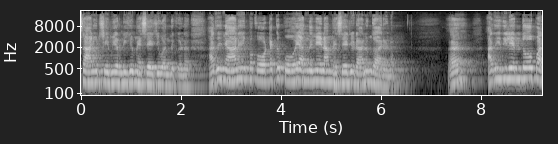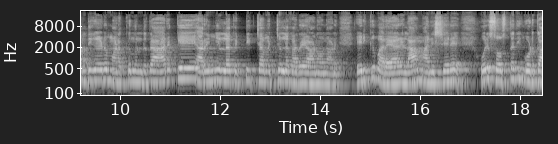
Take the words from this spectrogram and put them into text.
സാനൂർ ഷെമീറിനേക്ക് മെസ്സേജ് വന്നിക്കണ് അത് ഞാൻ ഇപ്പോൾ കോട്ടയ്ക്ക് പോയി അന്ന് തന്നെയാണ് ആ മെസ്സേജ് ഇടാനും കാരണം ഏ? അത് ഇതിലെന്തോ പന്തികേടും മണക്കുന്നുണ്ട്. ഇത് ആരൊക്കെ അറിഞ്ഞുള്ള കെട്ടിച്ചമച്ചുള്ള കഥയാണോ എന്നാണ് എനിക്ക് പറയാനുള്ള ആ മനുഷ്യരെ ഒരു സ്വസ്ഥതയും കൊടുക്കുക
